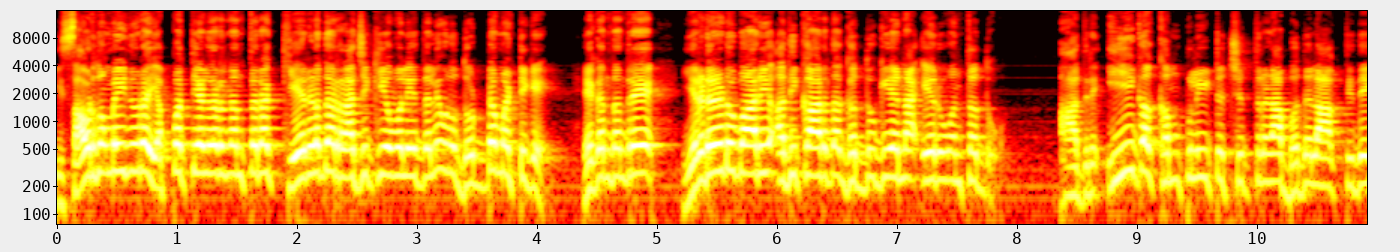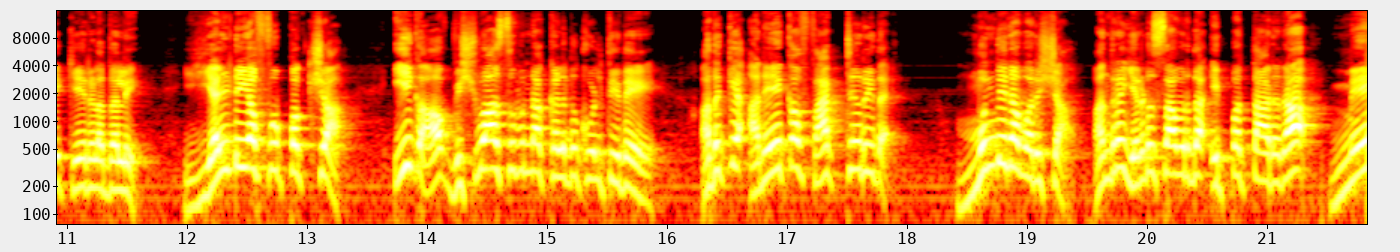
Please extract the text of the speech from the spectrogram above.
ಈ ಸಾವಿರದ ಒಂಬೈನೂರ ಎಪ್ಪತ್ತೇಳರ ನಂತರ ಕೇರಳದ ರಾಜಕೀಯ ವಲಯದಲ್ಲಿ ಒಂದು ದೊಡ್ಡ ಮಟ್ಟಿಗೆ. ಯಾಕಂತಂದ್ರೆ ಎರಡೆರಡು ಬಾರಿ ಅಧಿಕಾರದ ಗದ್ದುಗೆಯನ್ನು ಏರುವಂಥದ್ದು. ಆದರೆ ಈಗ ಕಂಪ್ಲೀಟ್ ಚಿತ್ರಣ ಬದಲಾಗ್ತಿದೆ ಕೇರಳದಲ್ಲಿ. ಎಲ್ ಡಿ ಎಫ್ ಪಕ್ಷ ಈಗ ವಿಶ್ವಾಸವನ್ನ ಕಳೆದುಕೊಳ್ತಿದೆ. ಅದಕ್ಕೆ ಅನೇಕ ಫ್ಯಾಕ್ಟರ್ ಇದೆ. ಮುಂದಿನ ವರ್ಷ, ಅಂದ್ರೆ ಎರಡು ಸಾವಿರದ ಇಪ್ಪತ್ತಾರರ ಮೇ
